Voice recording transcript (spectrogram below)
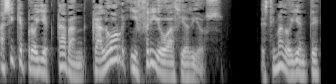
Así que proyectaban calor y frío hacia Dios. Estimado oyente,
